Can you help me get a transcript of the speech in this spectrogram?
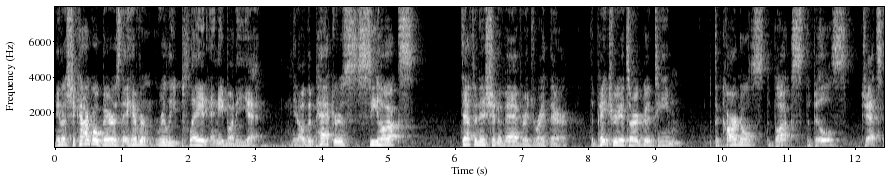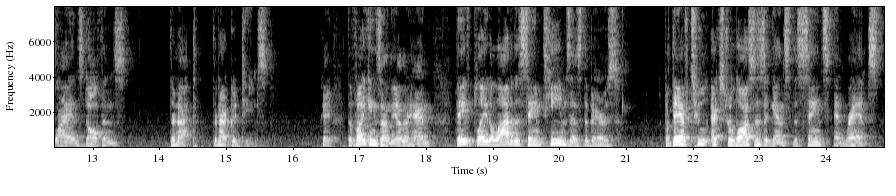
you know, Chicago Bears, they haven't really played anybody yet. You know, the Packers, Seahawks, definition of average right there. The Patriots are a good team, but the Cardinals, the Bucks, the Bills, Jets, Lions, Dolphins, they're not. They're not good teams. Okay? The Vikings on the other hand, they've played a lot of the same teams as the Bears, but they have two extra losses against the Saints and Rams.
